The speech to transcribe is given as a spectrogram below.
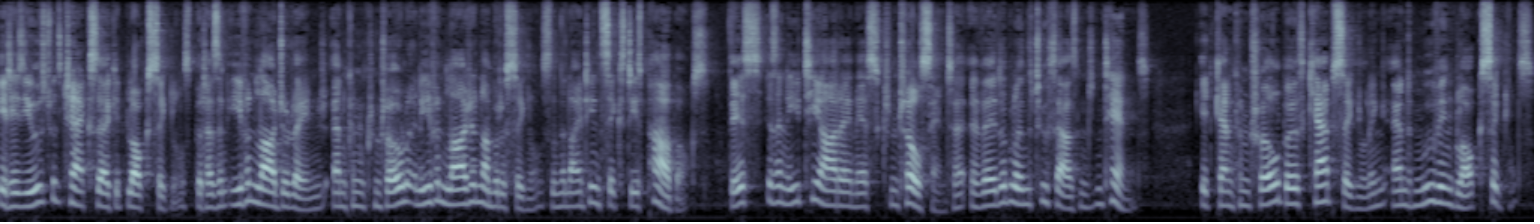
It is used with track circuit block signals, but has an even larger range and can control an even larger number of signals than the 1960s power box. This is an ERTMS control center available in the 2010s. It can control both cab signaling and moving block signals.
